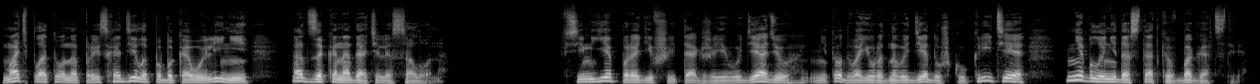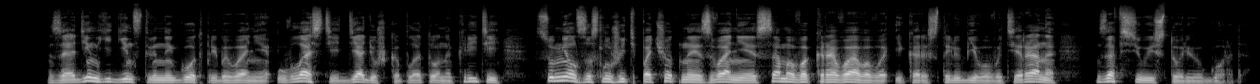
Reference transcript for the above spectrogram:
Мать Платона происходила по боковой линии от законодателя Салона. В семье, породившей также его дядю, не то двоюродного дедушку Крития, не было недостатка в богатстве. За один единственный год пребывания у власти дядюшка Платона Критий сумел заслужить почетное звание самого кровавого и корыстолюбивого тирана за всю историю города.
